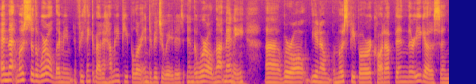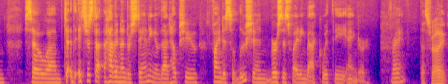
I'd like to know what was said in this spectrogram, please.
and that most of the world i mean if we think about it how many people are individuated in the world not many mm-hmm. uh, we're all you know most people are caught up in their egos and so um, it's just to have an understanding of that helps you find a solution versus fighting back with the anger, right? That's right.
